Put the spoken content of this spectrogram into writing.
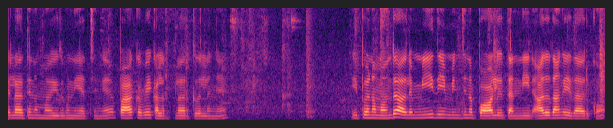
எல்லாத்தையும் நம்ம இது பண்ணியாச்சுங்க. பார்க்கவே கலர்ஃபுல்லாக இருக்குது இல்லைங்க இப்போ நம்ம வந்து அதில் மீதி மிஞ்சின பால் தண்ணி அது தாங்க இதாக இருக்கும்.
